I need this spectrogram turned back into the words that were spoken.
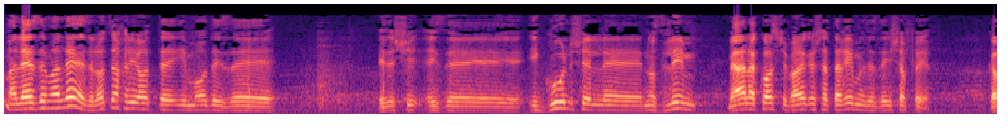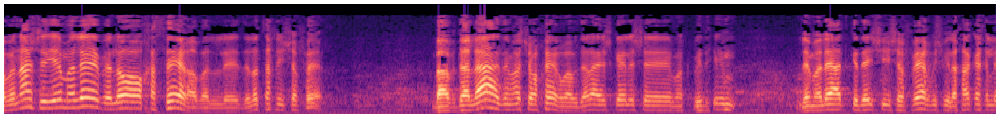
מלא זה מלא, זה לא צריך להיות אה, עם עוד איזה, איזה, ש... איזה עיגול של אה, נוזלים מעל הכוס, שברגע שאתה תרים את זה, זה יישפך. הכוונה שיהיה מלא ולא חסר, אבל אה, זה לא צריך להישפך. בהבדלה זה משהו אחר, בהבדלה יש כאלה שמקפידים למלא עד כדי שיישפך בשביל אחר כך, ל...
